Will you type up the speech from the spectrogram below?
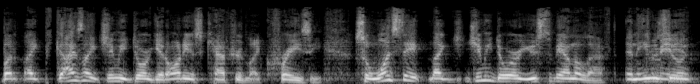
but like guys like Jimmy Dore get audience captured like crazy. So once they like Jimmy Dore used to be on the left, and he Comedian. was doing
